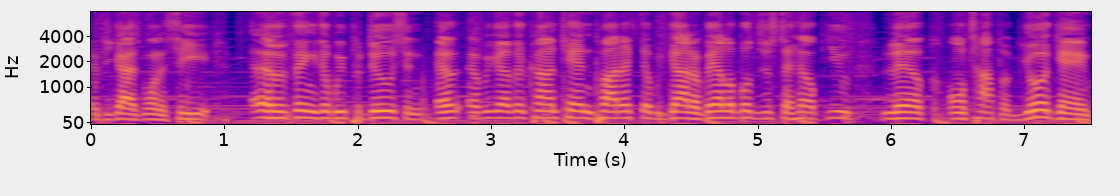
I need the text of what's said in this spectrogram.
if you guys want to see other things that we produce and every other content and products that we got available just to help you live on top of your game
